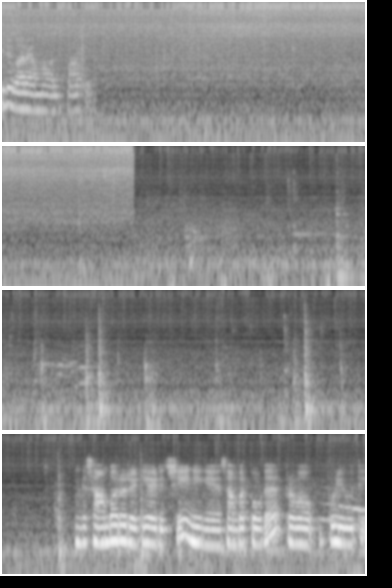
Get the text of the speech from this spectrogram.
இது வர அம்மா வந்து பார்த்து இங்கே சாம்பாரும் ரெடி ஆகிடுச்சு நீங்கள் சாம்பார் பவுடர் அப்புறம் புளி ஊற்றி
